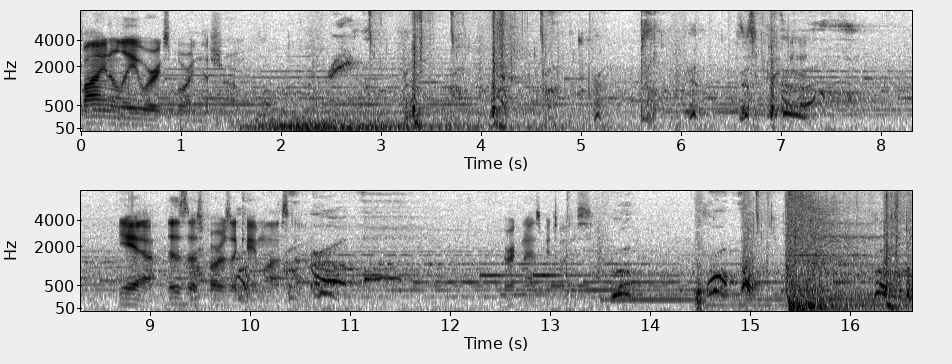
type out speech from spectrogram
finally we're exploring this room. Is dead? Yeah, this is as far as I came last time. Recognize me twice?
